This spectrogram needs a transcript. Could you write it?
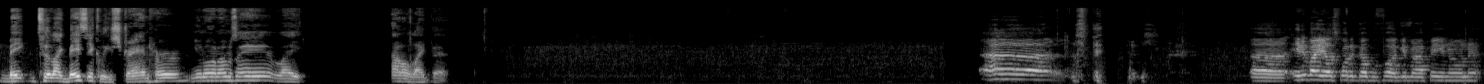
make to like basically strand her. You know what I'm saying? Like, I don't like that. Uh, uh, anybody else want to go before I give my opinion on that?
